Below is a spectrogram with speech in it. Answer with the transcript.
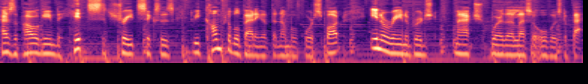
has the power game to hit straight sixes to be comfortable batting at the number four spot in a rain abridged match where are lesser overs to bat.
